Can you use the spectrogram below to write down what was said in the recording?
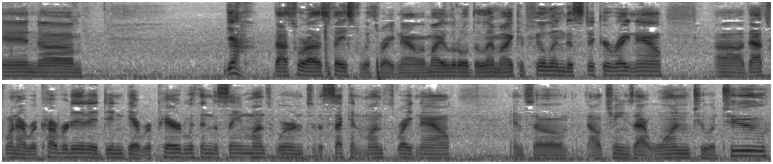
And um, yeah, that's what I was faced with right now in my little dilemma. I could fill in the sticker right now. Uh, that's when I recovered it. It didn't get repaired within the same month. We're into the second month right now. And so I'll change that one to a two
